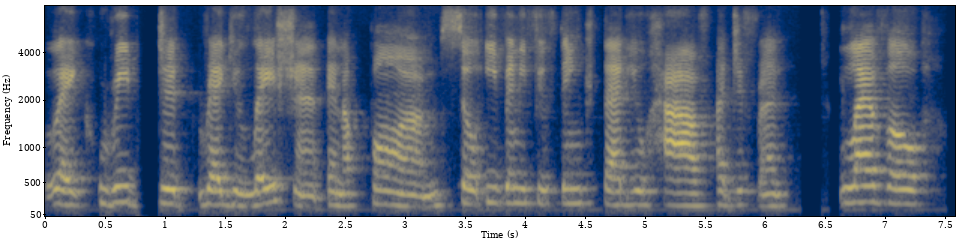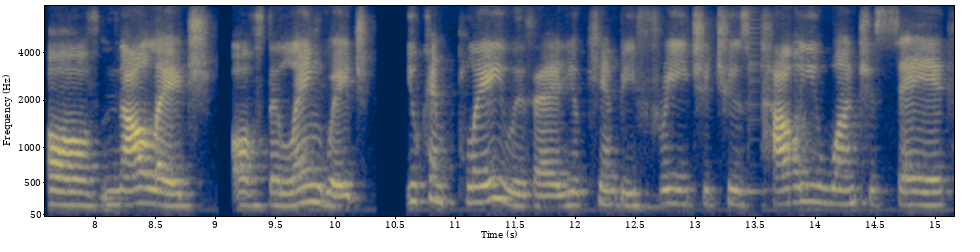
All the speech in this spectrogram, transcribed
like rigid regulation in a poem. So even if you think that you have a different level of knowledge of the language, you can play with it. You can be free to choose how you want to say it.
